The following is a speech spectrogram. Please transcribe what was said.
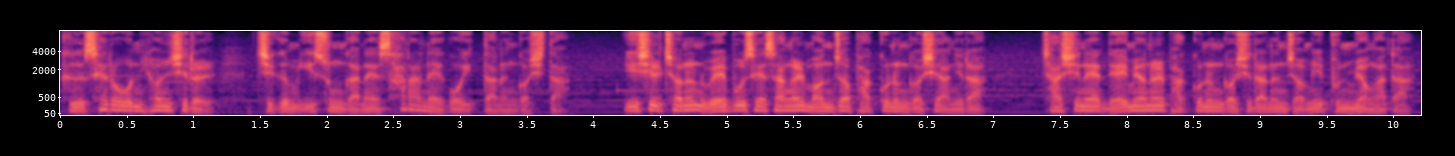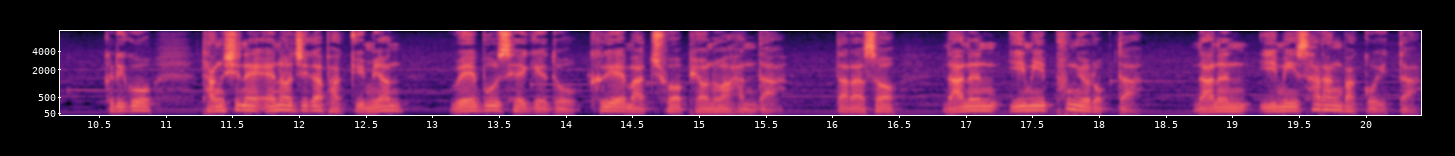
그 새로운 현실을 지금 이 순간에 살아내고 있다는 것이다. 이 실천은 외부 세상을 먼저 바꾸는 것이 아니라 자신의 내면을 바꾸는 것이라는 점이 분명하다. 그리고 당신의 에너지가 바뀌면 외부 세계도 그에 맞추어 변화한다. 따라서 나는 이미 풍요롭다. 나는 이미 사랑받고 있다.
